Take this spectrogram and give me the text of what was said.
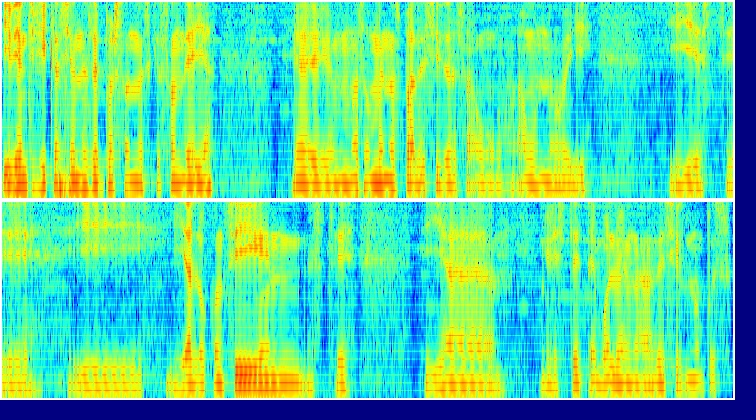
identificaciones de personas que son de allá, eh, más o menos parecidas a, uno y, y este y, y ya lo consiguen, este y ya este te vuelven a decir no pues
